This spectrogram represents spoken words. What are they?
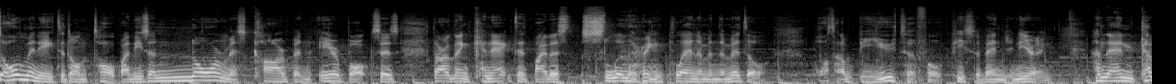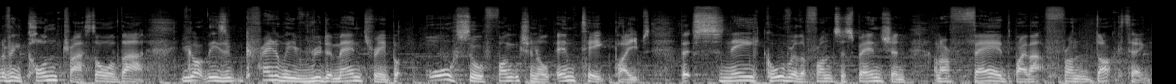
dominated on top by these enormous carbon airboxes that are then connected by this slithering plenum in the middle. What a beautiful piece of engineering. And then kind of in contrast all of that, you've got these incredibly rudimentary but also functional intake pipes that snake over the front suspension and are fed by that front ducting.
